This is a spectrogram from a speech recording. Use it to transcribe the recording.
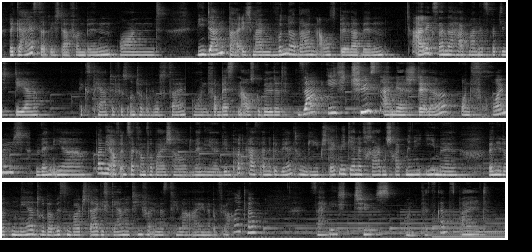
begeistert ich davon bin und wie dankbar ich meinem wunderbaren Ausbilder bin. Alexander Hartmann ist wirklich der Experte fürs Unterbewusstsein und vom Besten ausgebildet. Sag ich Tschüss an der Stelle und freue mich, wenn ihr bei mir auf Instagram vorbeischaut, wenn ihr dem Podcast eine Bewertung gebt. Stellt mir gerne Fragen, schreibt mir eine E-Mail. Wenn ihr dort mehr darüber wissen wollt, steige ich gerne tiefer in das Thema ein. Aber für heute sage ich Tschüss und bis ganz bald.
